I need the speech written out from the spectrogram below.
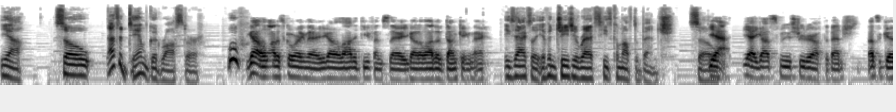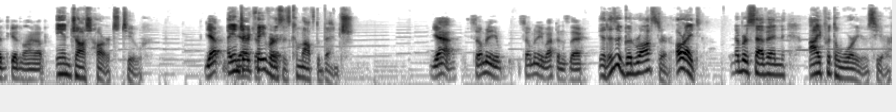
Yeah, so that's a damn good roster. Woo. You got a lot of scoring there. You got a lot of defense there. You got a lot of dunking there. Exactly. Even JJ Redick, he's coming off the bench. So Yeah, yeah, you got smooth shooter off the bench. That's a good good lineup. and Josh Hart too, Yep. and yeah, Derrick Josh Favors Hart. is coming off the bench. Yeah, so many so many weapons there. Yeah, this is a good roster. All right, number seven, I put the Warriors here.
